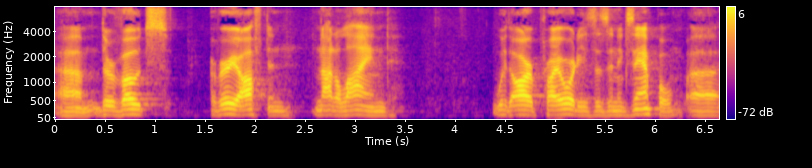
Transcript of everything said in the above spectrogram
um, their votes are very often not aligned with our priorities. As an example, uh,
